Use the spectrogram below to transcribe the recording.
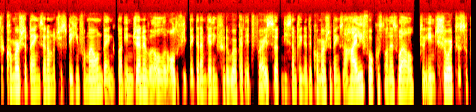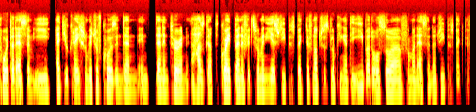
the commercial banks, and I'm not just speaking for my own bank, but in general, all the feedback that I'm getting through the work at ITFA is certainly something that the commercial banks are highly focused on as well to ensure to support that SME education, which of course in then in then in turn has got great benefits from an ESG perspective, not just looking at the E, but also uh, from an S and a G perspective.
